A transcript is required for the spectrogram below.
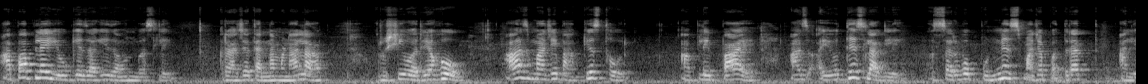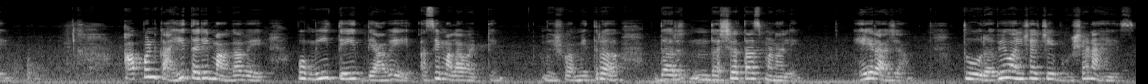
आपापल्या योग्य जागी जाऊन बसले. राजा त्यांना म्हणाला ऋषीवर्य हो आज माझे भाग्यस्थोर आपले पाय आज अयोध्येस लागले सर्व पुण्यच माझ्या पदरात आले. आपण काहीतरी मागावे व मी ते द्यावे असे मला वाटते. विश्वामित्र दर दशरथास म्हणाले हे राजा तू रविवंशाचे भूषण आहेस.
